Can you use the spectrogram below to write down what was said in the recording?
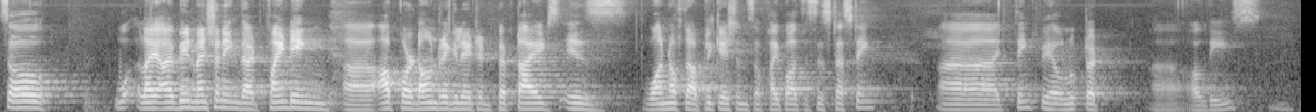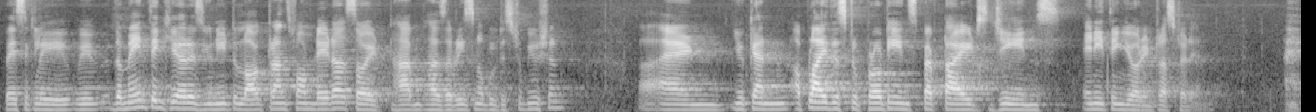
So, like I have been mentioning that finding uh, up or down regulated peptides is one of the applications of hypothesis testing. Uh, I think we have looked at all these. Basically, we, the main thing here is you need to log transform data, so it have, has a reasonable distribution. Uh, and you can apply this to proteins, peptides, genes, anything you are interested in.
